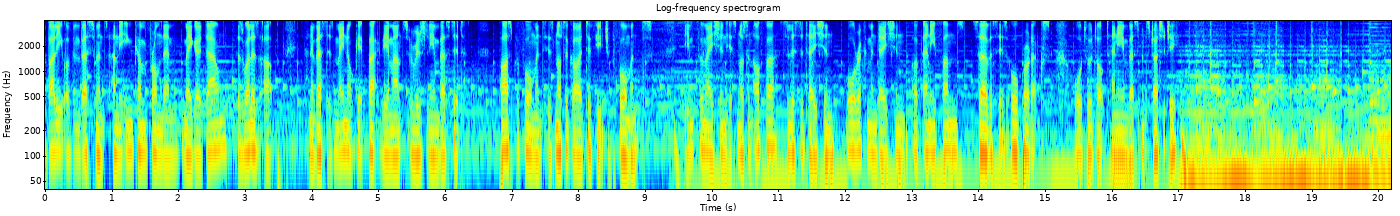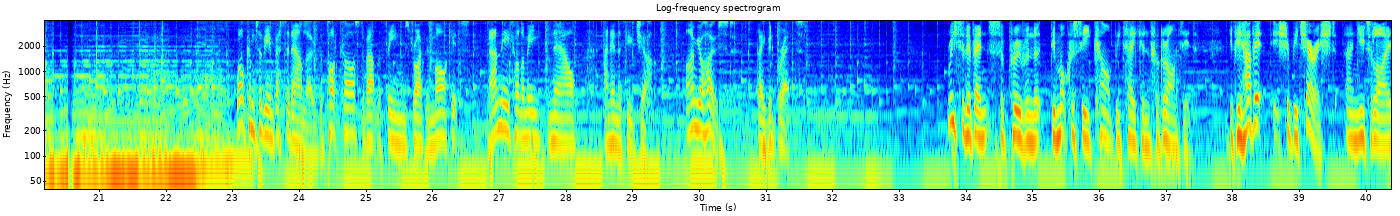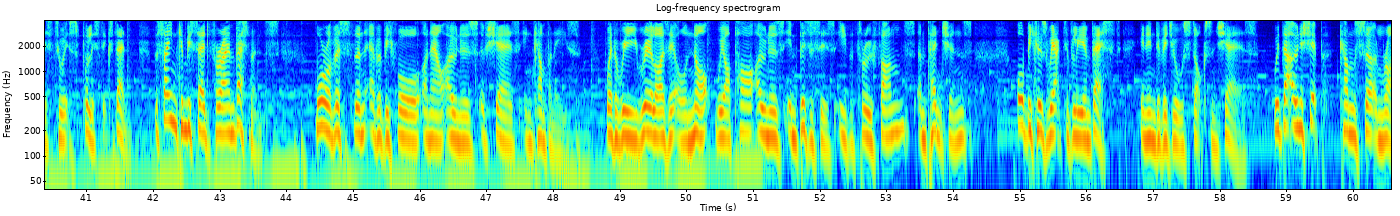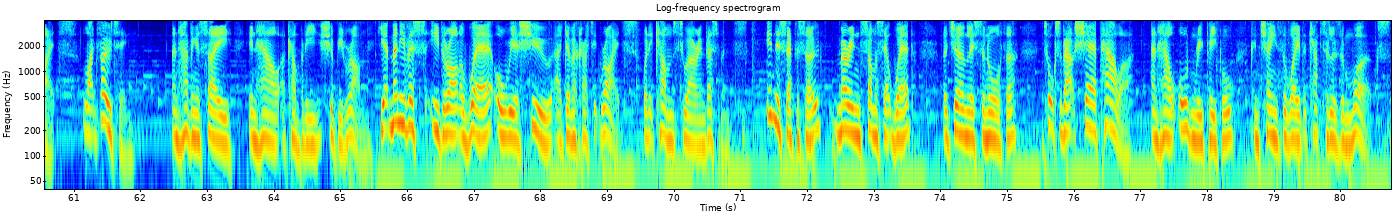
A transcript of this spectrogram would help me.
the value of investments and the income from them may go down as well as up, and investors may not get back the amounts originally invested. Past performance is not a guide to future performance. The information is not an offer, solicitation, or recommendation of any funds, services, or products, or to adopt any investment strategy. Welcome to the Investor Download, the podcast about the themes driving markets and the economy now and in the future. I'm your host, David Brett. Recent events have proven that democracy can't be taken for granted. If you have it, it should be cherished and utilised to its fullest extent. The same can be said for our investments. More of us than ever before are now owners of shares in companies. Whether we realise it or not, we are part owners in businesses either through funds and pensions or because we actively invest in individual stocks and shares. With that ownership comes certain rights, like voting and having a say in how a company should be run. Yet many of us either aren't aware or we eschew our democratic rights when it comes to our investments. In this episode, Merryn Somerset Webb, a journalist and author, talks about share power and how ordinary people can change the way that capitalism works.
